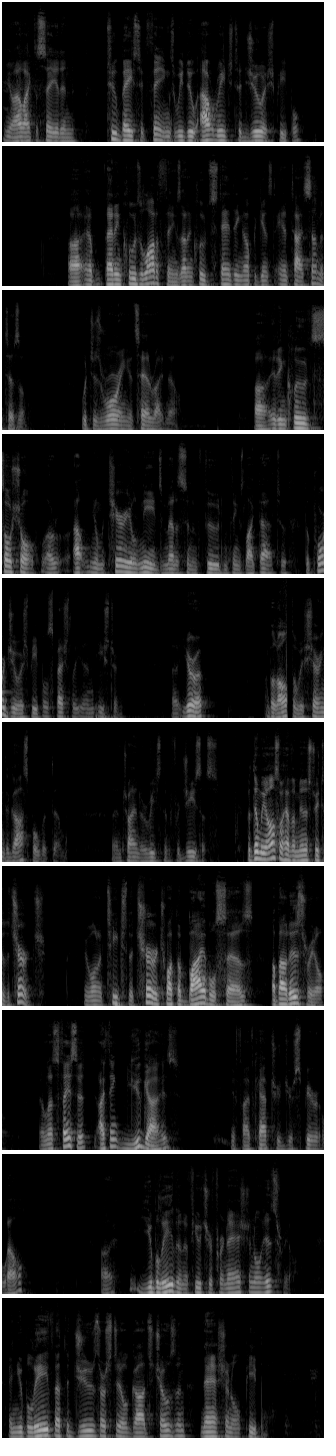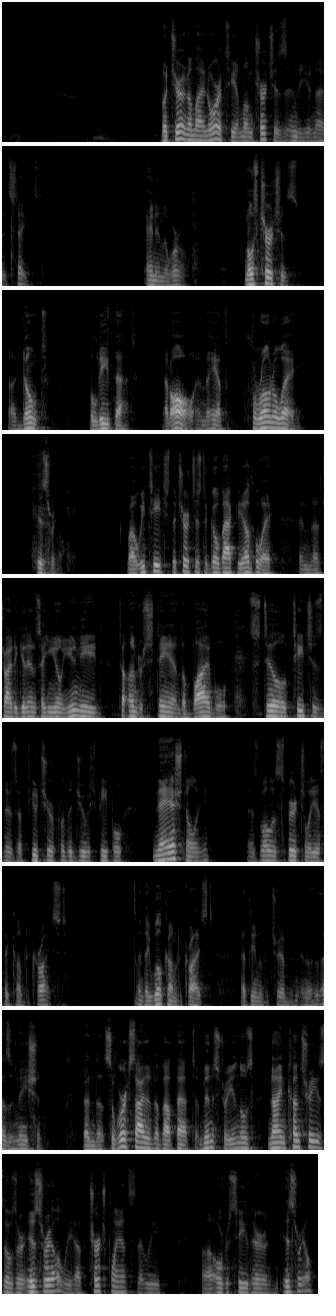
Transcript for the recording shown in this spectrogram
you know, I like to say it in two basic things. We do outreach to Jewish people. Uh, that includes a lot of things. That includes standing up against anti Semitism, which is roaring its head right now. Uh, it includes social, uh, you know, material needs, medicine and food and things like that to the poor Jewish people, especially in Eastern uh, Europe, but also with sharing the gospel with them and trying to reach them for Jesus. But then we also have a ministry to the church. We want to teach the church what the Bible says about Israel. And let's face it, I think you guys, if I've captured your spirit well, uh, you believe in a future for national Israel. And you believe that the Jews are still God's chosen national people. But you're in a minority among churches in the United States and in the world. Most churches uh, don't believe that at all, and they have thrown away Israel. Well, we teach the churches to go back the other way and uh, try to get in and say, you know, you need to understand the Bible still teaches there's a future for the Jewish people nationally as well as spiritually if they come to Christ. And they will come to Christ at the end of the trib as a nation. And uh, so we're excited about that ministry. In those nine countries, those are Israel. We have church plants that we uh, oversee there in Israel.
